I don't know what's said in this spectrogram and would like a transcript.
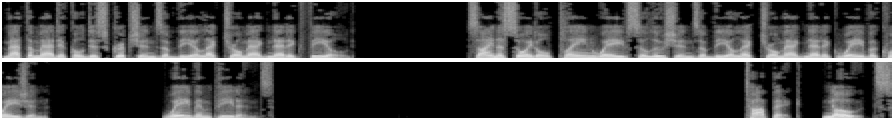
Mathematical descriptions of the electromagnetic field Sinusoidal plane wave solutions of the electromagnetic wave equation. Wave impedance. Notes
